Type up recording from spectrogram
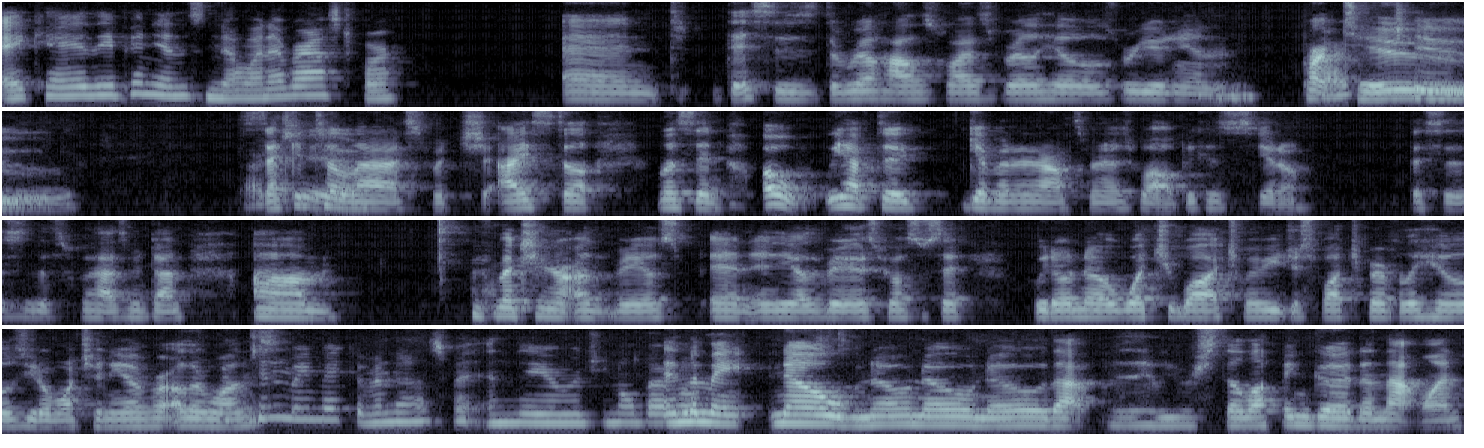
aka the opinions no one ever asked for. And this is the Real Housewives Beverly Hills reunion mm, part, two. Second to last, which I still listen. Oh, we have to give an announcement as well because you know this is this has been done. Um, we've mentioned in our other videos, and in the other videos, we also said we don't know what you watch. Maybe you just watch Beverly Hills. You don't watch any of our other ones. Didn't we make an announcement in the original? in the main no no no no that we were still up and good in that one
